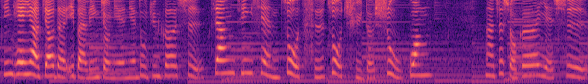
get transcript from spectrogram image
今天要教的一百零九年年度军歌是江金线作词作曲的《曙光》。那这首歌也是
